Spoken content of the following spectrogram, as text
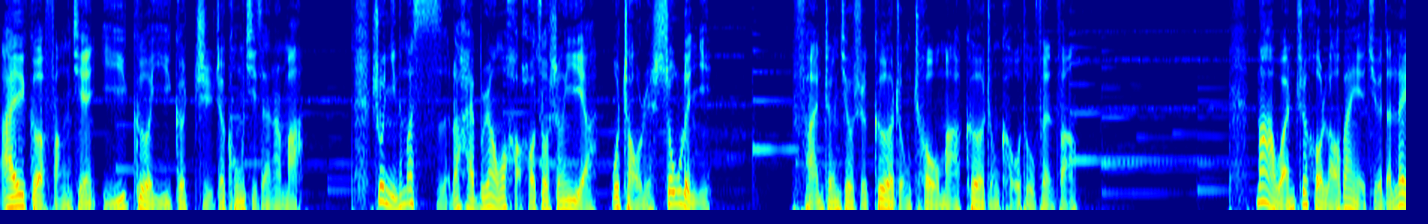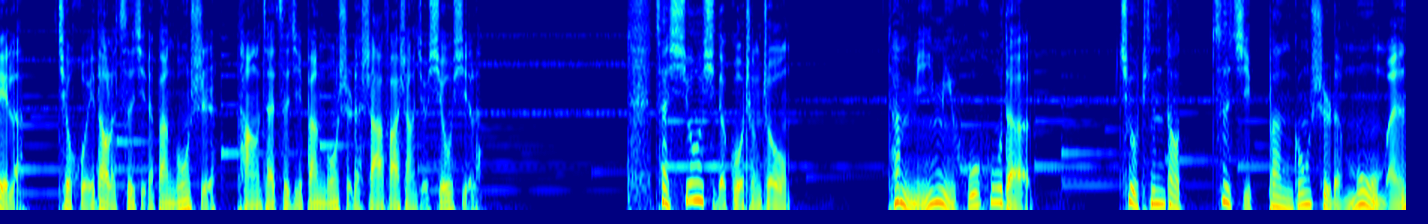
挨个房间一个一个指着空气在那骂，说：“你他妈死了还不让我好好做生意啊！我找人收了你！”反正就是各种臭骂，各种口吐芬芳。骂完之后，老板也觉得累了，就回到了自己的办公室，躺在自己办公室的沙发上就休息了。在休息的过程中，他迷迷糊糊的。就听到自己办公室的木门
